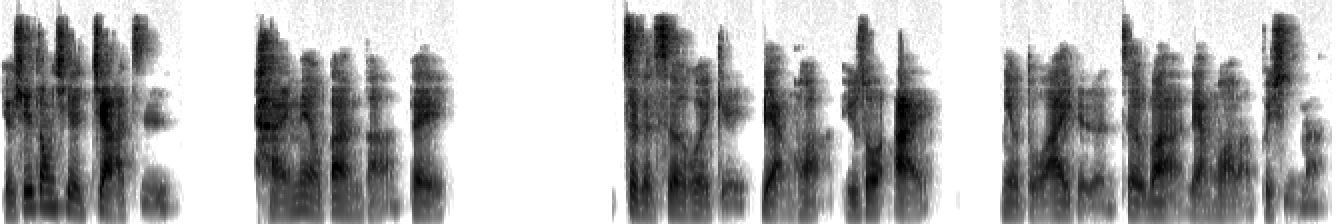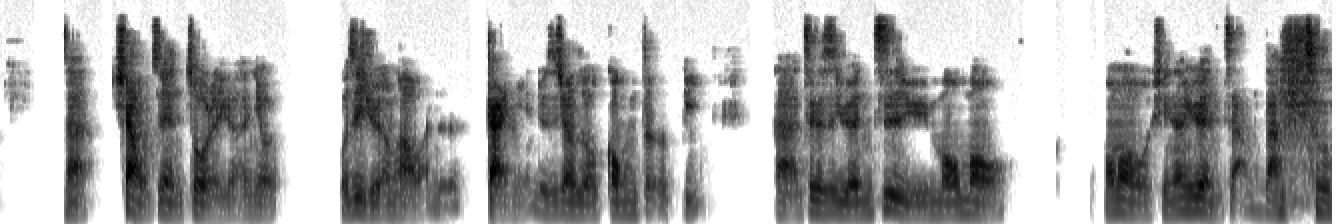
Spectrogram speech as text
有些东西的价值还没有办法被这个社会给量化。比如说爱，你有多爱一个人，这有办法量化吗？不行吗？那像我之前做了一个很有我自己觉得很好玩的概念，就是叫做功德币。啊，这个是源自于某某。某某行政院长当初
